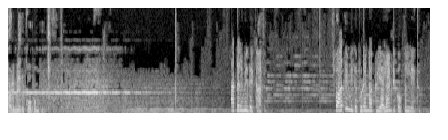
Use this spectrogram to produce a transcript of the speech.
వాడి మీద కోపం పెంచుకోవద్దు. అతని మీదే కాదు. స్వాతి మీద కూడా నాకు ఎలాంటి కోపం లేదు.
